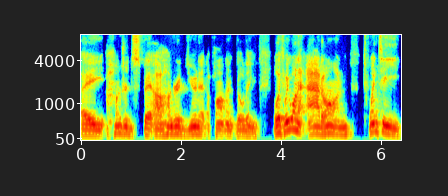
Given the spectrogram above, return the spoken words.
a hundred spare, a hundred unit apartment building. Well, if we want to add on 20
